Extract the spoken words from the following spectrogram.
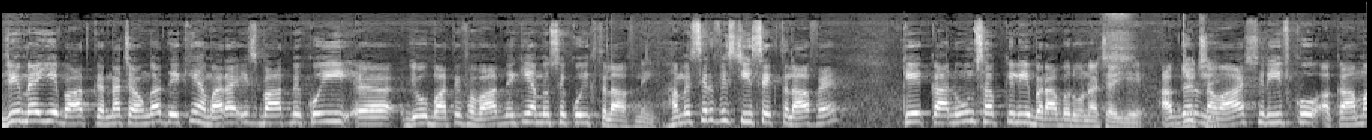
جی میں یہ بات کرنا چاہوں گا دیکھیں ہمارا اس بات میں کوئی جو باتیں فواد نے کی ہمیں اس سے کوئی اختلاف نہیں۔ ہمیں صرف اس چیز سے اختلاف ہے کہ قانون سب کے لیے برابر ہونا چاہیے۔ اگر جی۔ نواز شریف کو اقامہ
